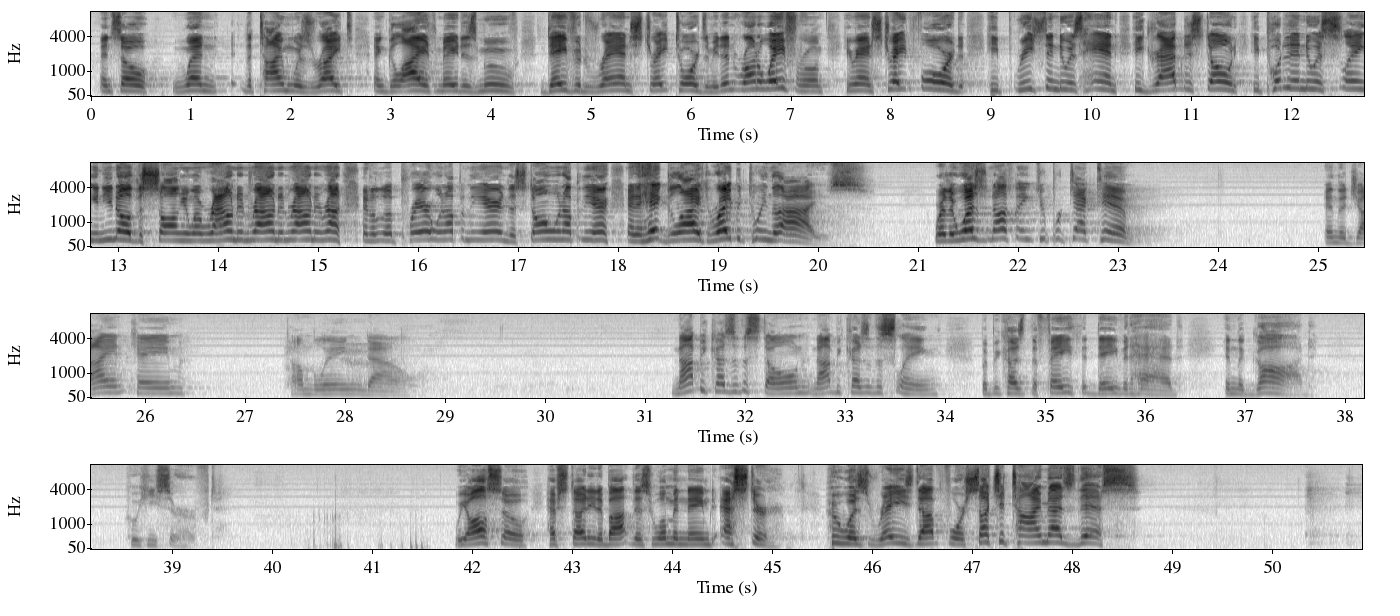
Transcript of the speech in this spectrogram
And so when the time was right and Goliath made his move, David ran straight towards him. He didn't run away from him, he ran straight forward. He reached into his hand, he grabbed a stone, he put it into his sling, and you know the song, it went round and round and round and round. And the prayer went up in the air, and the stone went up in the air, and it hit Goliath right between the eyes, where there was nothing to protect him. And the giant came tumbling down. Not because of the stone, not because of the sling, but because the faith that David had in the God who he served. We also have studied about this woman named Esther who was raised up for such a time as this.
